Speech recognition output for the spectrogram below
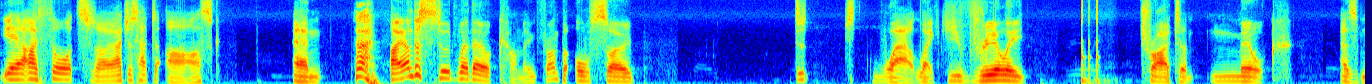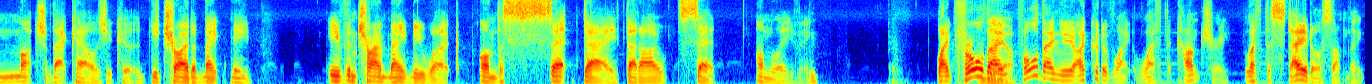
"Yeah, I thought so. I just had to ask." And I understood where they were coming from, but also, just, just wow, like you really try to milk as much of that cow as you could. You try to make me, even try and make me work on the set day that I said I'm leaving. Like for all they Yeah. for all they knew, I could have like left the country, left the state or something.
